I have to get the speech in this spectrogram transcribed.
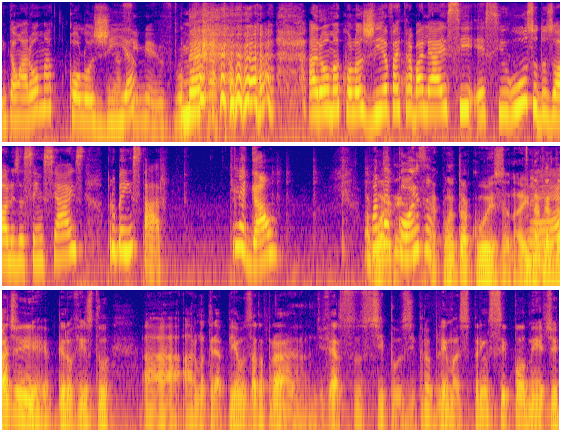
Então, É aromacologia assim mesmo. né? Aromacologia vai trabalhar esse, esse uso dos óleos essenciais para o bem-estar. Que legal. Quanta tem- coisa. É quanta coisa, né? E na Né? verdade, pelo visto, a aromaterapia é usada para diversos tipos de problemas, principalmente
